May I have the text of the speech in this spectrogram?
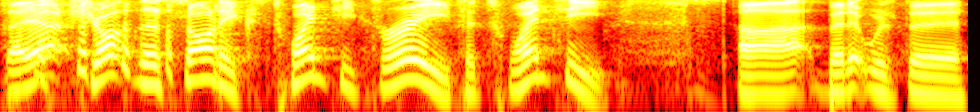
They outshot the Sonics 23 to 20. Uh, but it was the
